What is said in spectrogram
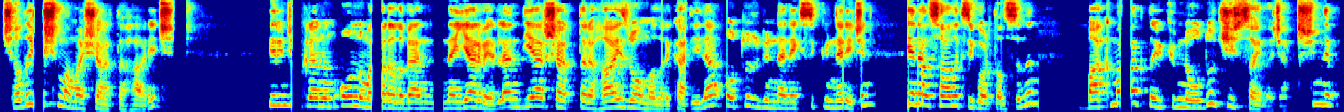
çalışmama şartı hariç birinci fıkranın 10 numaralı bendine yer verilen diğer şartları haiz olmaları kaydıyla 30 günden eksik günleri için genel sağlık sigortalısının bakmakla yükümlü olduğu kişi sayılacak. Şimdi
